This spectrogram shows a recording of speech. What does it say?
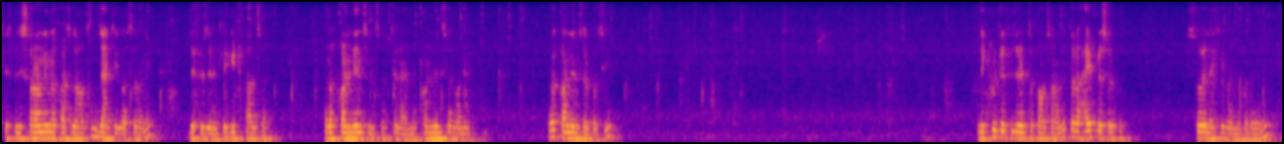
त्यसपछि सराउन्डिङमा पास गराउँछौँ जहाँ के गर्छ भने रेफ्रिजरेन्टले हिट फाल्छ र कन्डेन्स हुन्छ। त्यसलाई हामीले कन्डेन्सर भन्यो। र कन्डेन्सर पछि लिक्विड रेफ्रिजरेन्ट त पाउँछ हामी तर हाई प्रेसरको सो यसलाई के गर्नु पऱ्यो भने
